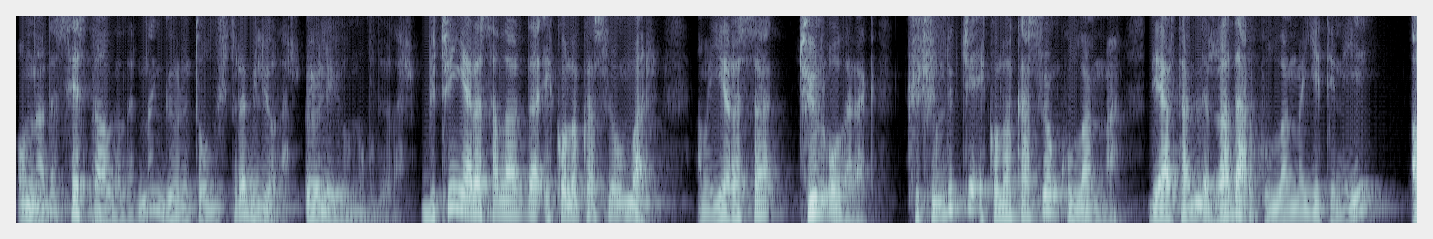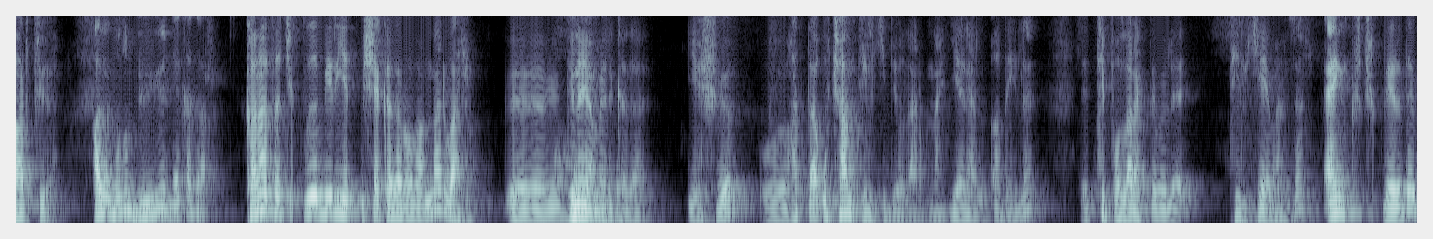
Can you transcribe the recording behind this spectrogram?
onlar da ses dalgalarından görüntü oluşturabiliyorlar. Öyle yolunu buluyorlar. Bütün yarasalarda ekolokasyon var. Ama yarasa tür olarak küçüldükçe ekolokasyon kullanma, diğer tabirle radar kullanma yeteneği artıyor. Abi bunun büyüğü ne kadar? Kanat açıklığı 1.70'e kadar olanlar var. Ee, Güney Amerika'da yaşıyor. Hatta uçan tilki diyorlar buna yerel adıyla. E, tip olarak da böyle tilkiye benzer. En küçükleri de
